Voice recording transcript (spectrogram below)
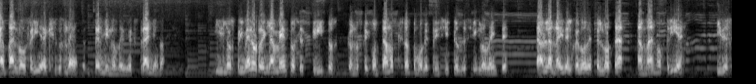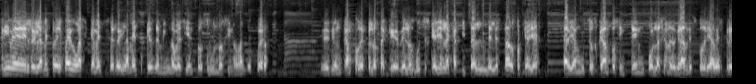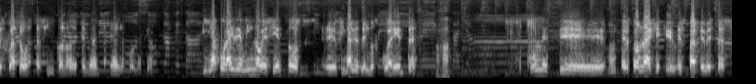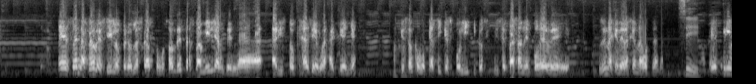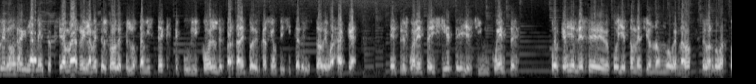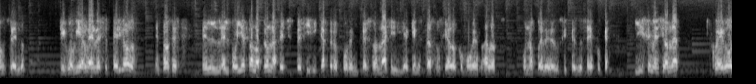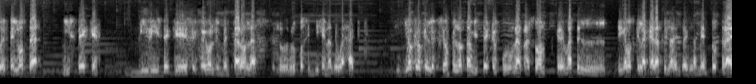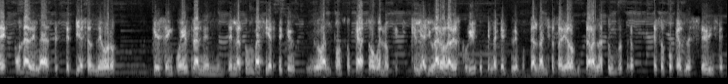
a mano fría, que es un término medio extraño, ¿no? y los primeros reglamentos escritos con los que contamos, que son como de principios del siglo XX, hablan ahí del juego de pelota a mano fría. Y describe el reglamento del juego, básicamente ese reglamento que es de 1901, si no mal recuerdo, eh, de un campo de pelota que de los muchos que había en la capital del estado, porque había había muchos campos y en poblaciones grandes podría haber tres, cuatro hasta cinco, ¿no? Dependiendo del tamaño de la población. Y ya por ahí de 1900, eh, finales de los 40, Ajá. un, este, un personaje que es parte de estas, eh, suena feo decirlo, pero las cosas como son, de estas familias de la aristocracia oaxaqueña, que son como caciques políticos y se pasan el poder de, pues, de una generación a otra, ¿no? Sí. escriben un reglamento que se llama Reglamento del Juego de Pelota Mixtec, que publicó el Departamento de Educación Física del Estado de Oaxaca entre el 47 y el 50, porque ahí en ese folleto menciona un gobernador, Eduardo Vasconcelos, que gobierna en ese periodo. Entonces, el, el folleto no tiene una fecha específica, pero por el personaje y a quien está asociado como gobernador, uno puede deducir que es de esa época. Y se menciona juego de pelota Mixteca. Y dice que ese juego lo inventaron las, los grupos indígenas de Oaxaca. Yo creo que le pusieron pelota mixteca por una razón, que además el, digamos que la carátula del reglamento trae una de las este, piezas de oro que se encuentran en, la tumba 7 que dio Alfonso Caso, bueno, que, le ayudaron a descubrir porque la gente de Monte ya sabía dónde estaba la tumba, pero eso pocas veces se dice.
